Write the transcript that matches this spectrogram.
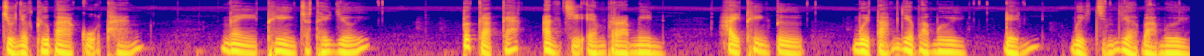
chủ nhật thứ ba của tháng, ngày thiền cho thế giới. Tất cả các anh chị em Brahmin hãy thiền từ 18 giờ 30 đến 19 giờ 30.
